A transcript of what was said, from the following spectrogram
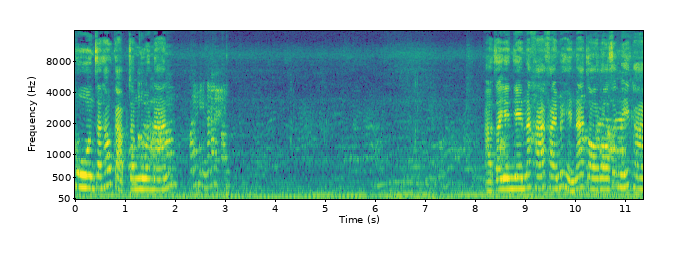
คูณจะเท่ากับจำนวนนั้น อาจจะเย็นๆนะคะ ใครไม่เห็นหน้าจอรอสักนิดค่ะ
